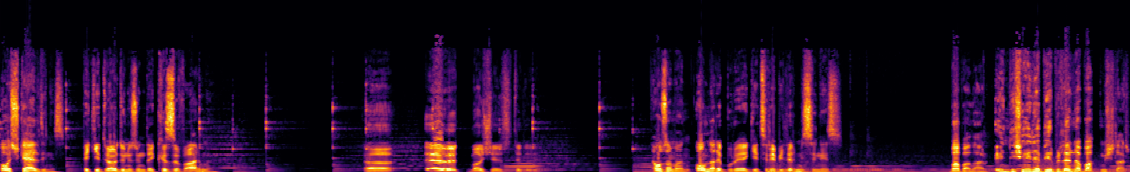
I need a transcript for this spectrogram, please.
Hoş geldiniz. Peki dördünüzün de kızı var mı? Ee, evet majesteleri. O zaman onları buraya getirebilir misiniz? Babalar endişeyle birbirlerine bakmışlar.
